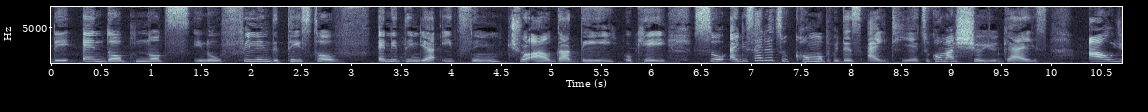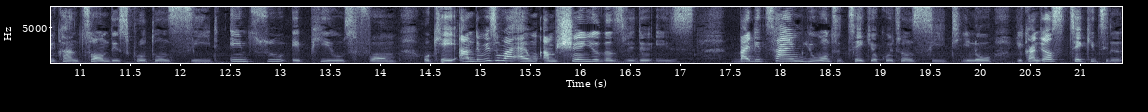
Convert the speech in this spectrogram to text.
they end up not, you know, feeling the taste of anything they are eating throughout that day. Okay, so I decided to come up with this idea to come and show you guys how you can turn this croton seed into a pills form okay and the reason why i'm showing you this video is by the time you want to take your croton seed you know you can just take it in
